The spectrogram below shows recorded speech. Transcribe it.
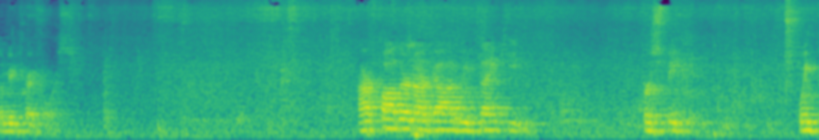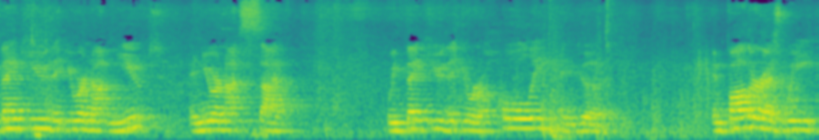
Let me pray for us. Our Father and our God, we thank you for speaking. We thank you that you are not mute and you are not silent. We thank you that you are holy and good. And Father, as we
